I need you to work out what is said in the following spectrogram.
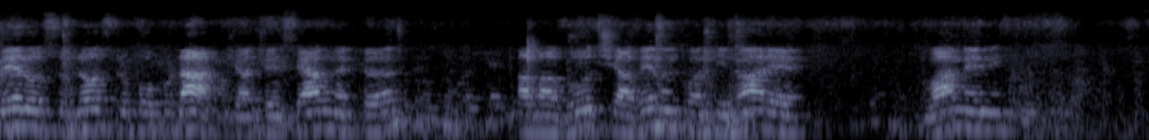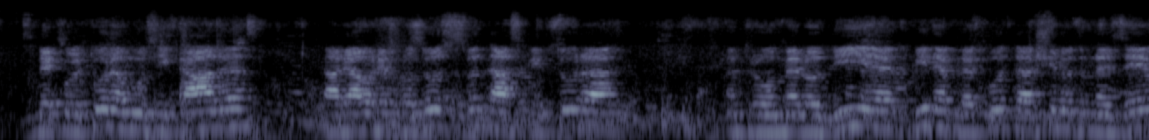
melosul nostru popular, ceea ce înseamnă că am avut și avem în continuare oameni de cultură muzicală care au reprodus Sfânta Scriptură într-o melodie bine plăcută și lui Dumnezeu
